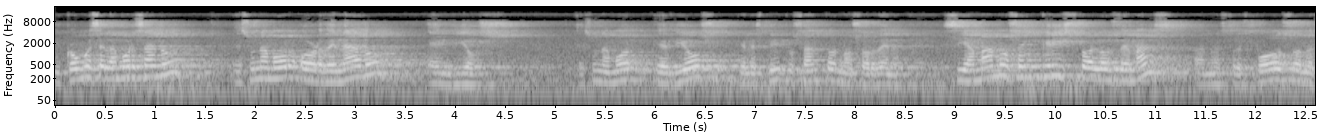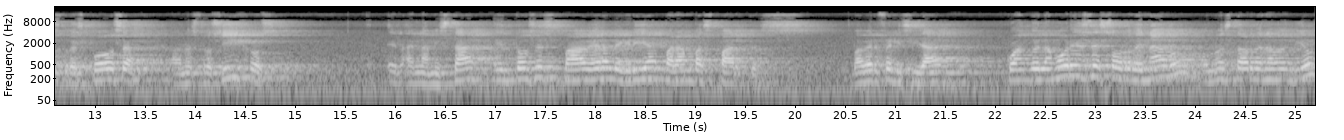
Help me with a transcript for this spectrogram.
¿Y cómo es el amor sano? Es un amor ordenado en Dios. Es un amor que Dios, que el Espíritu Santo nos ordena. Si amamos en Cristo a los demás, a nuestro esposo, a nuestra esposa, a nuestros hijos, en, la amistad, entonces va a haber alegría para ambas partes. Va a haber felicidad. Cuando el amor es desordenado o no está ordenado en Dios,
